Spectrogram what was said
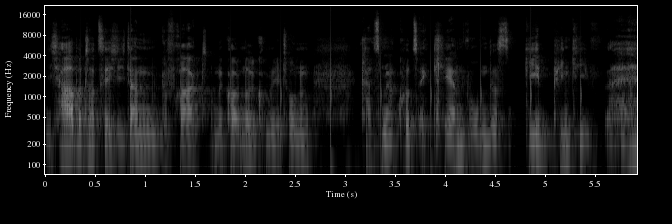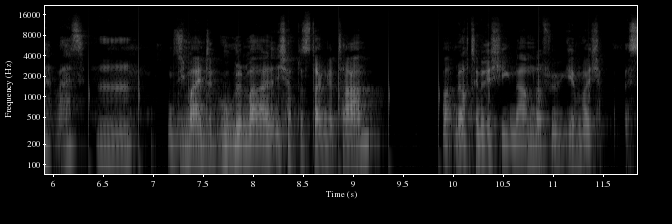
ich habe tatsächlich dann gefragt, eine andere Kommilitonin, kannst du mir kurz erklären, worum das geht, Pinky? Hä, was? Mhm. Und sie meinte, google mal. Ich habe das dann getan. Hat mir auch den richtigen Namen dafür gegeben, weil ich habe es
